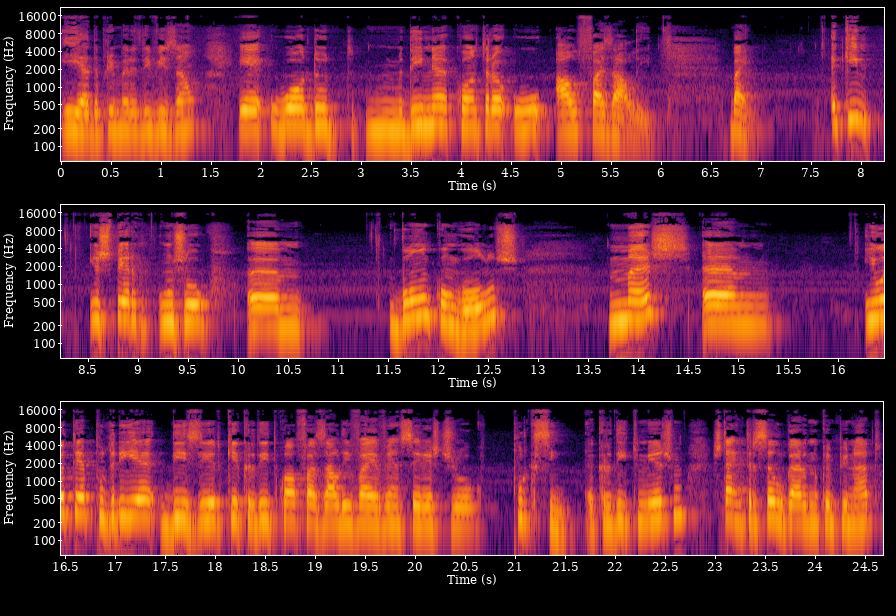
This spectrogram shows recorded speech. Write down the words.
e é da primeira divisão, é o Odud Medina contra o Al Faisali. Bem, aqui eu espero um jogo um, bom com golos, mas um, eu até poderia dizer que acredito que o Al Faisali vai vencer este jogo porque sim, acredito mesmo, está em terceiro lugar no campeonato,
